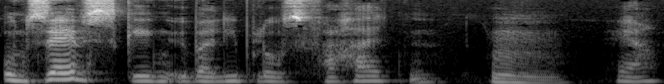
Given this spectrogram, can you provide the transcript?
uns selbst gegenüber lieblos verhalten. Ja.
